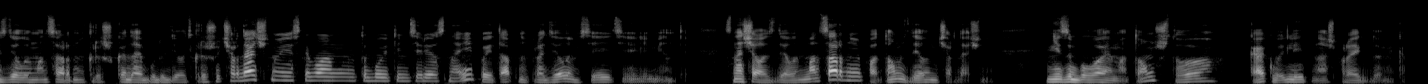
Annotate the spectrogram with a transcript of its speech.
сделаю мансардную крышу, когда я буду делать крышу чердачную, если вам это будет интересно. И поэтапно проделаем все эти элементы. Сначала сделаем мансардную, потом сделаем чердачную. Не забываем о том, что как выглядит наш проект домика.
